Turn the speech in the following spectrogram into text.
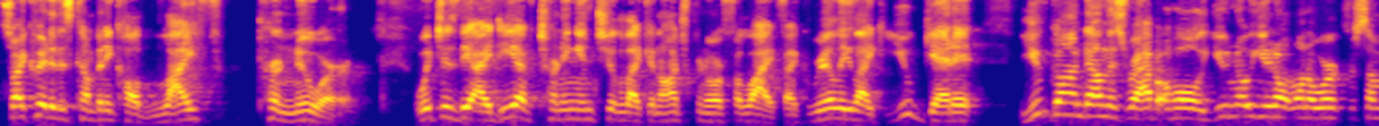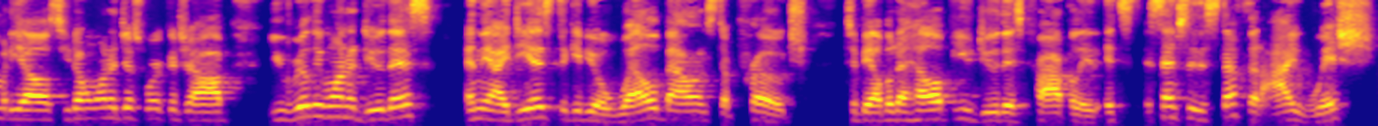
So i created this company called lifepreneur which is the idea of turning into like an entrepreneur for life. Like really like you get it. You've gone down this rabbit hole. You know you don't want to work for somebody else. You don't want to just work a job. You really want to do this. And the idea is to give you a well balanced approach to be able to help you do this properly. It's essentially the stuff that I wish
